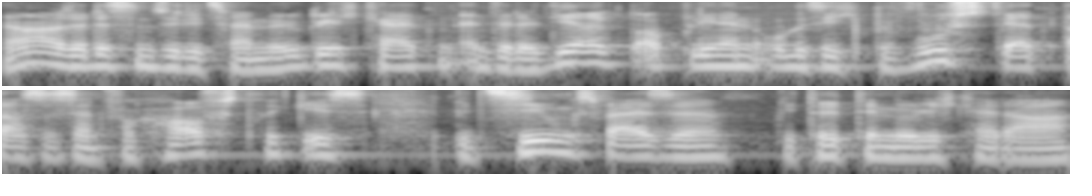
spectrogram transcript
Ja, also das sind so die zwei Möglichkeiten, entweder direkt ablehnen oder sich bewusst werden, dass es ein Verkaufstrick ist, beziehungsweise die dritte Möglichkeit auch,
